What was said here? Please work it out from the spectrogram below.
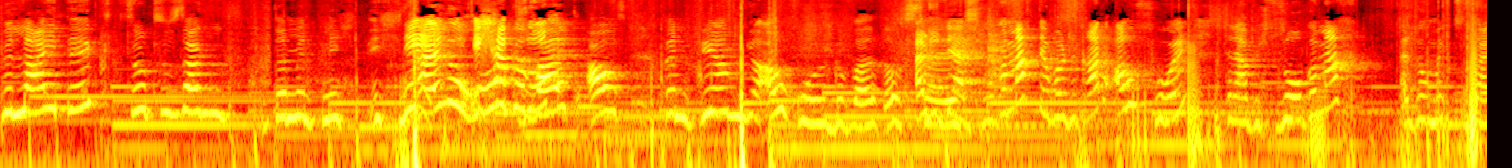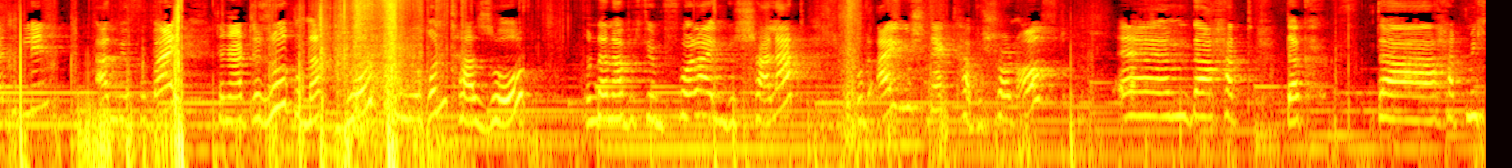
beleidigt, sozusagen, damit nicht ich Nee, keine ich rohe hab so- Gewalt aus, wenn der mir auch rohe Gewalt ausfällt. Also der hat so gemacht, der wollte gerade ausholen. Dann habe ich so gemacht, also mich zur Seite gelehnt, an mir vorbei. Dann hat er so gemacht, so zu mir runter, so. Und dann habe ich den voll eingeschallert und eingesteckt habe ich schon oft. Ähm, da hat, da, da hat mich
